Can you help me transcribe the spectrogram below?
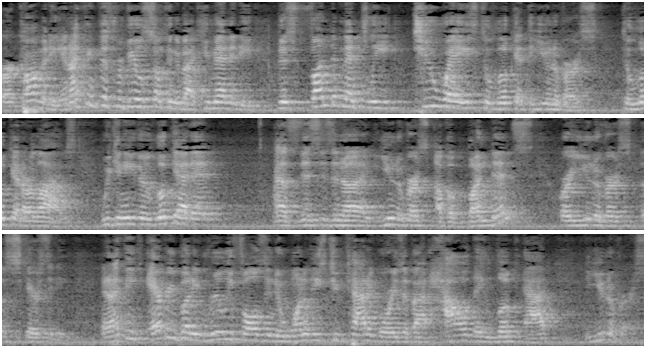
or a comedy. And I think this reveals something about humanity. There's fundamentally two ways to look at the universe, to look at our lives. We can either look at it as this is in a universe of abundance, or a universe of scarcity. And I think everybody really falls into one of these two categories about how they look at the universe.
